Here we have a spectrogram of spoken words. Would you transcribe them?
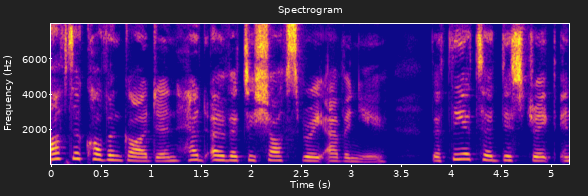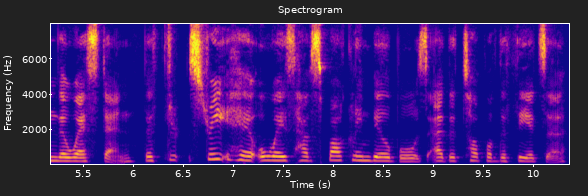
After Covent Garden, head over to Shaftesbury Avenue, the theatre district in the West End. The th- street here always have sparkling billboards at the top of the theatre.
